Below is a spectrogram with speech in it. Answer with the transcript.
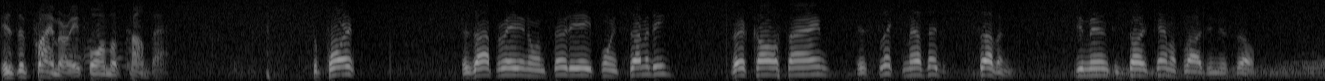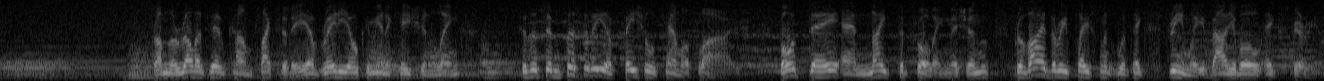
is the primary form of combat. Support is operating on 38.70. Their call sign is Slick Message 7. You men can start camouflaging yourself. From the relative complexity of radio communication links to the simplicity of facial camouflage, both day and night patrolling missions provide the replacement with extremely valuable experience.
